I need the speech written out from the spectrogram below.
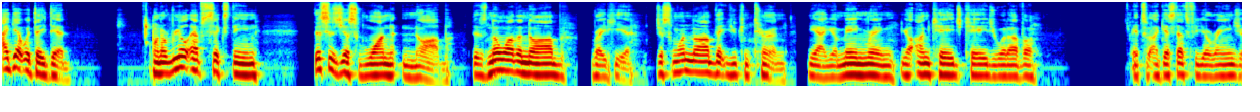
I get what they did. On a real F-16, this is just one knob. There's no other knob right here. Just one knob that you can turn yeah, your main ring, your uncage, cage, whatever. It's I guess that's for your range.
